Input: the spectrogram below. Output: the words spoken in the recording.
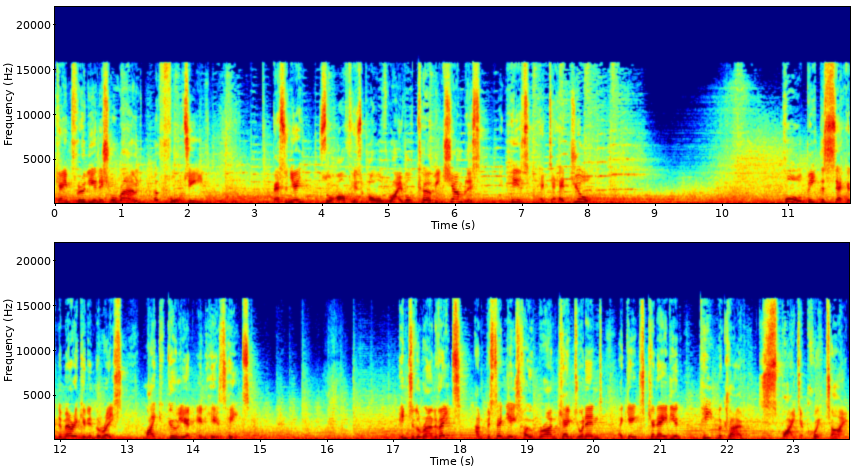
Came through the initial round of 14. Besenyei saw off his old rival Kirby Chambliss in his head-to-head duel. Hall beat the second American in the race, Mike Goulian, in his heat. Into the round of eight, and Besenyei's home run came to an end against Canadian Pete McLeod, despite a quick time.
